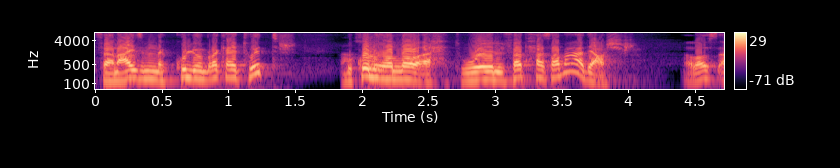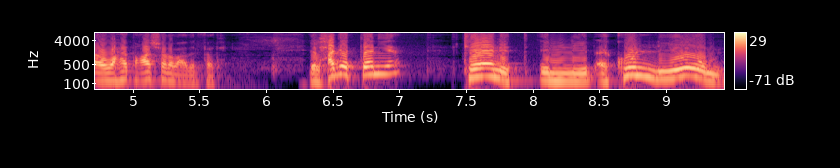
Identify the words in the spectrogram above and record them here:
فأنا عايز منك كل يوم ركعة وتر بكل هو الله أحد والفاتحة سبعة دي 10 خلاص؟ أو هات 10 بعد الفاتحة الحاجة الثانية كانت إن يبقى كل يوم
